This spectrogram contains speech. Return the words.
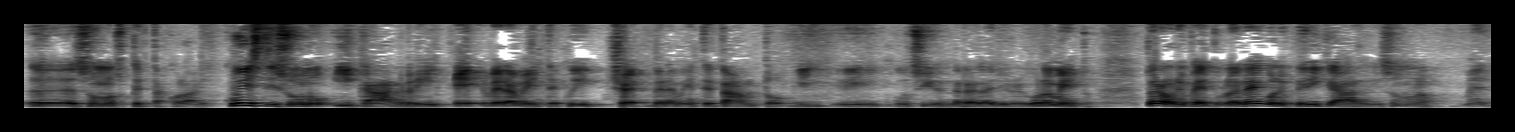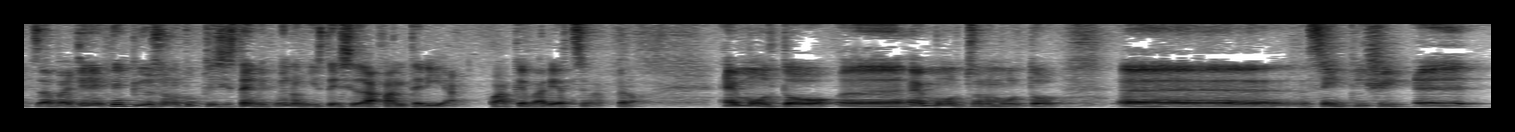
eh, sono spettacolari. Questi sono i carri e veramente qui c'è veramente tanto, vi, vi consiglio di andare a leggere il regolamento, però ripeto le regole per i carri sono una mezza paginetta in più, sono tutti sistemi più o meno gli stessi della fanteria, qualche variazione però è molto, eh, è molto, sono molto eh, semplici. Eh,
